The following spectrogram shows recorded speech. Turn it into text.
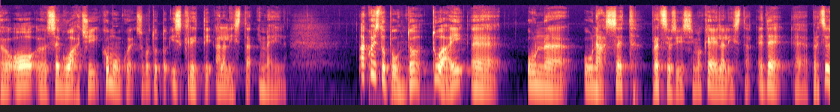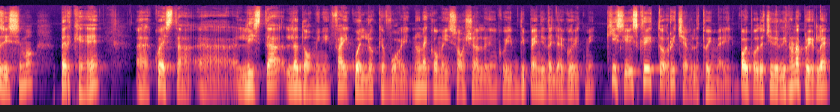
o seguaci, comunque soprattutto iscritti alla lista email. A questo punto tu hai eh, un, un asset preziosissimo che è la lista ed è eh, preziosissimo perché eh, questa eh, lista la domini, fai quello che vuoi, non è come i social in cui dipendi dagli algoritmi. Chi si è iscritto riceve le tue email, poi può decidere di non aprirle,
